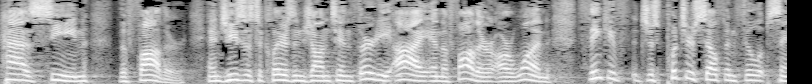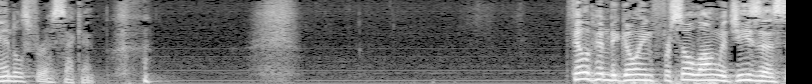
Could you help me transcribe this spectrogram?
has seen the Father. And Jesus declares in John 10:30, I and the Father are one. Think if just put yourself in Philip's sandals for a second. Philip had been going for so long with Jesus.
